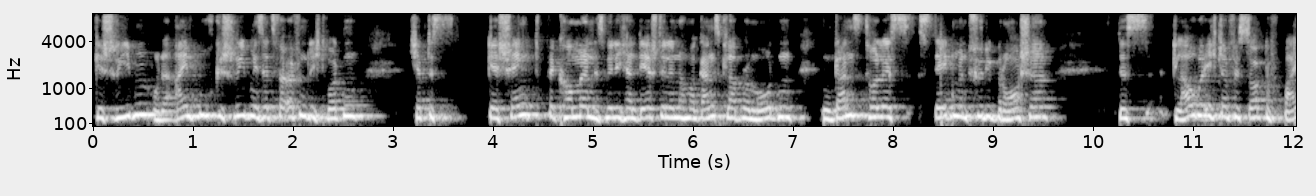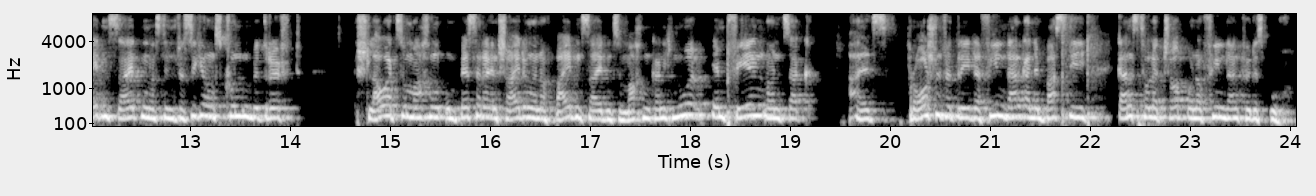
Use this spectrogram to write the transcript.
geschrieben oder ein Buch geschrieben, ist jetzt veröffentlicht worden. Ich habe das geschenkt bekommen, das will ich an der Stelle nochmal ganz klar promoten. Ein ganz tolles Statement für die Branche, das, glaube ich, dafür sorgt, auf beiden Seiten, was den Versicherungskunden betrifft, schlauer zu machen, um bessere Entscheidungen auf beiden Seiten zu machen, kann ich nur empfehlen und sag als Branchenvertreter vielen Dank an den Basti, ganz toller Job und auch vielen Dank für das Buch.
